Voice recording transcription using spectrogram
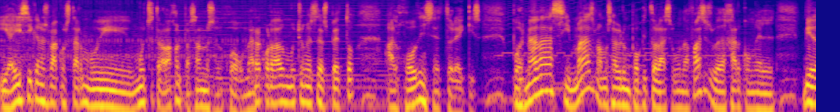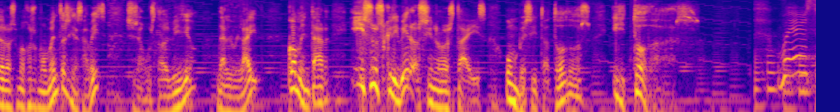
y ahí sí que nos va a costar muy, mucho trabajo el pasarnos el juego. Me ha recordado mucho en este aspecto al juego de Insector X. Pues nada, sin más, vamos a ver un poquito la segunda fase. Os voy a dejar con el vídeo de los mejores momentos. Ya sabéis, si os ha gustado el vídeo, dadle un like, comentar y suscribiros si no lo estáis. Un besito a todos y todas. Where's?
